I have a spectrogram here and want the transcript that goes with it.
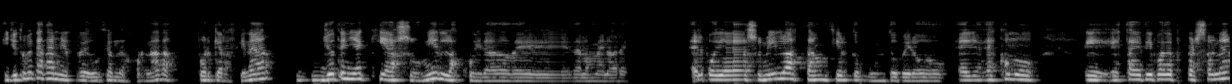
y yo tuve que hacer mi reducción de jornada, porque al final yo tenía que asumir los cuidados de, los menores. Él podía asumirlo hasta un cierto punto, pero es como que este tipo de personas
